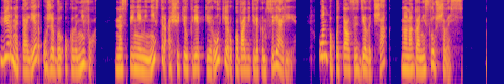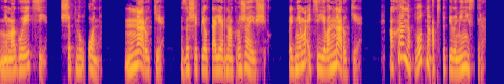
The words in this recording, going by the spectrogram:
Верный Талер уже был около него. На спине министра ощутил крепкие руки руководителя канцелярии. Он попытался сделать шаг, но нога не слушалась. «Не могу идти», — шепнул он. «На руки!» — зашипел Талер на окружающих. «Поднимайте его на руки!» Охрана плотно обступила министра.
